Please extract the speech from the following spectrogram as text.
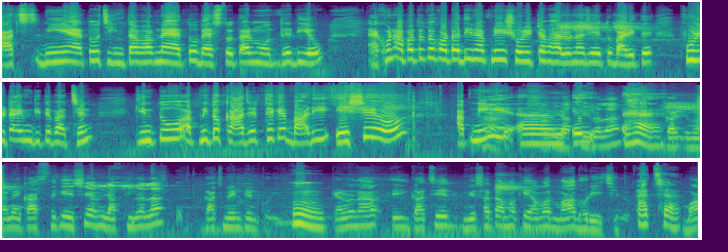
গাছ নিয়ে এত চিন্তা ভাবনা এত ব্যস্ততার মধ্যে দিয়েও এখন আপাতত কটা দিন আপনি শরীরটা ভালো না, যেহেতু বাড়িতে ফুল টাইম দিতে পাচ্ছেন কিন্তু আপনি তো কাজের থেকে বাড়ি এসেও আপনি হ্যাঁ, এই হ্যাঁ। মানে কাজ থেকে এসে আমি রাত্রিবেলা গাছ মেনটেন করি। কেননা এই গাছের নেশাটা আমাকে আমার মা ধরিয়েছিল। আচ্ছা। মা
